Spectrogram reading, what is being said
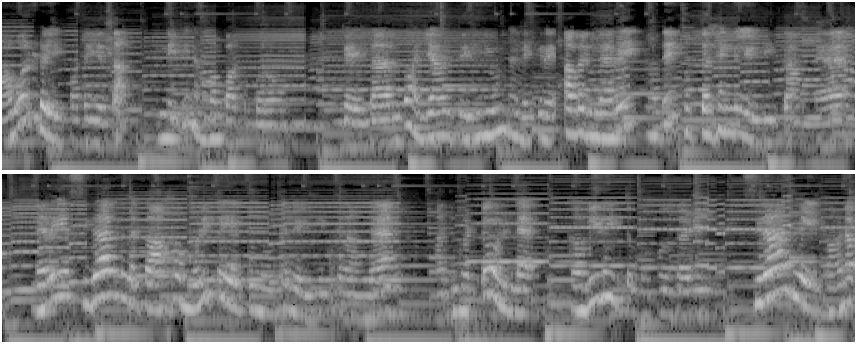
அவருடைய கதையை தான் இன்னைக்கு நம்ம பார்க்க போறோம். உங்க எல்லாருக்கும் ஐயாவை தெரியும்னு நினைக்கிறேன். அவர் நிறைய கதை புத்தகங்கள் எழுதியிருக்காங்க. நிறைய சிறார்களுக்காக மொழிபெயர்ப்பு நூல்கள் எழுதியிருக்கிறாங்க. அது மட்டும் இல்ல கவிதை தொகுப்புகள் சிறார்களுக்கான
